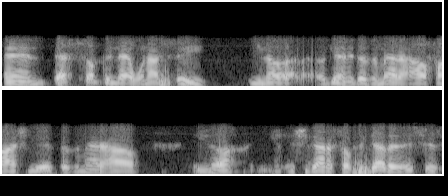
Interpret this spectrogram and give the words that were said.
And that's something that when I see, you know, again, it doesn't matter how fine she is, doesn't matter how, you know, if she got herself together. It's just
